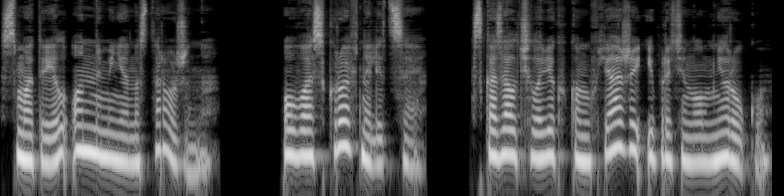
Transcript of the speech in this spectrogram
Смотрел он на меня настороженно. «У вас кровь на лице», — сказал человек в камуфляже и протянул мне руку.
